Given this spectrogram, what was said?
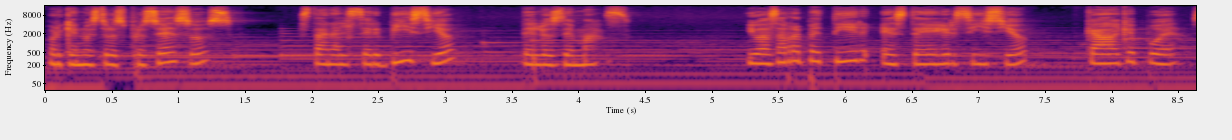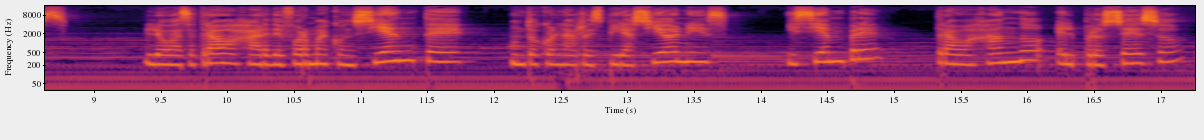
porque nuestros procesos están al servicio de los demás. Y vas a repetir este ejercicio cada que puedas. Lo vas a trabajar de forma consciente, junto con las respiraciones y siempre trabajando el proceso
